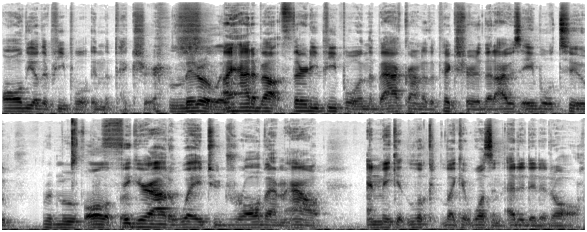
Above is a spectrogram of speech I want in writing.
all the other people in the picture. literally I had about 30 people in the background of the picture that I was able to remove all of them. figure out a way to draw them out and make it look like it wasn't edited at all.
